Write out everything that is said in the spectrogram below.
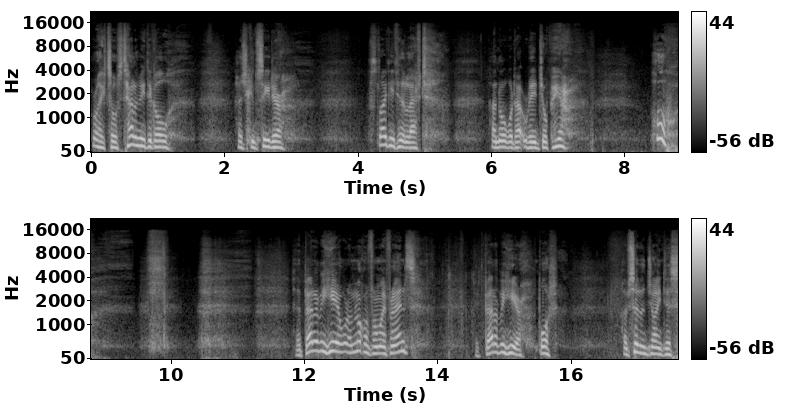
Right, so it's telling me to go, as you can see there, slightly to the left and over that ridge up here. Whew. It better be here what I'm looking for, my friends. It better be here, but I'm still enjoying this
